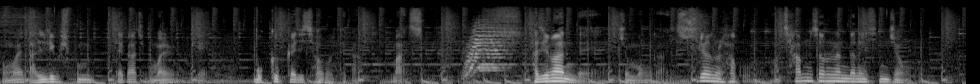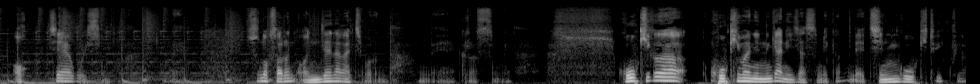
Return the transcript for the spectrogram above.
정말 날리고 싶은 때가 정말 이렇게 목끝까지 저올 때가 많습니다. 하지만 네, 좀 뭔가 수련을 하고 참선을 한다는 심정으로 억제하고 있습니다. 네, 순옥살은 언제 나갈지 모른다. 네, 그렇습니다. 고기가 고기만 있는 게 아니지 않습니까? 네, 진 고기도 있고요.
